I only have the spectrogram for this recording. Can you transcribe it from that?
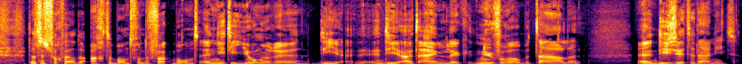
dat is toch wel de achterband van de vakbond. En niet die jongeren die, die uiteindelijk nu vooral betalen. Eh, die zitten daar niet.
